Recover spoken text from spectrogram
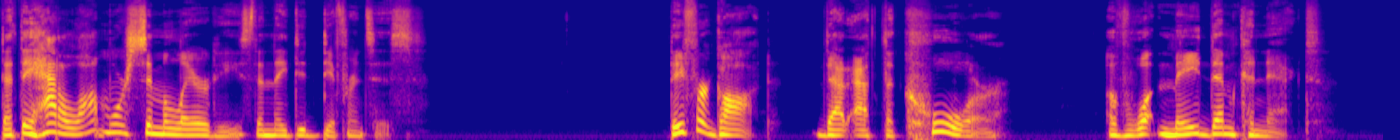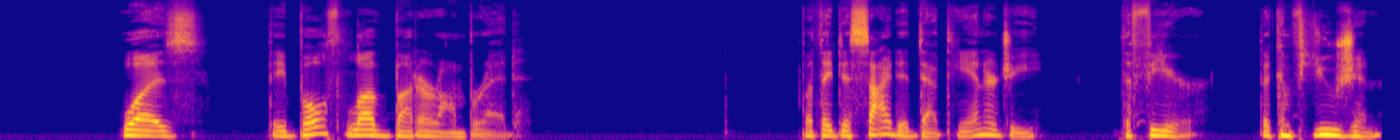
that they had a lot more similarities than they did differences. They forgot that at the core of what made them connect was they both love butter on bread. But they decided that the energy, the fear, the confusion,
